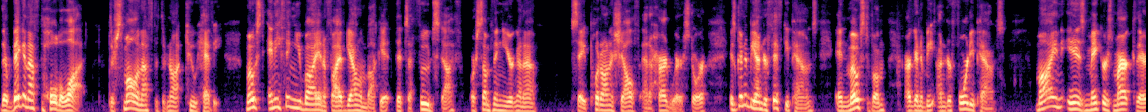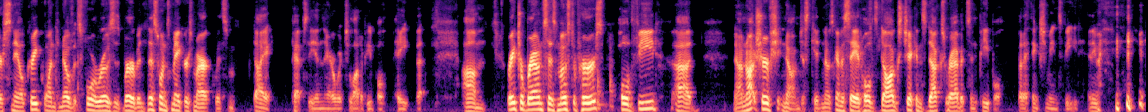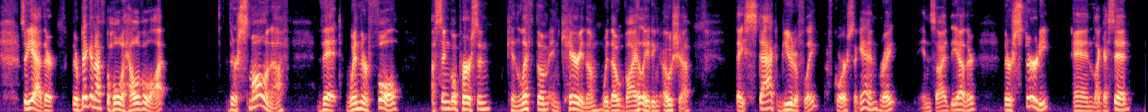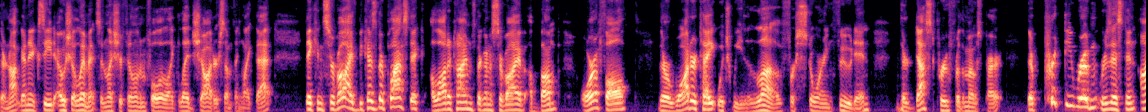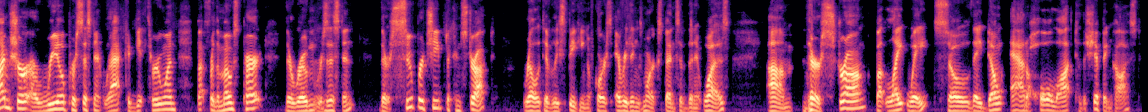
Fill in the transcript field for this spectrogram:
they're big enough to hold a lot. They're small enough that they're not too heavy. Most anything you buy in a five gallon bucket that's a food stuff or something you're going to say put on a shelf at a hardware store is going to be under 50 pounds, and most of them are going to be under 40 pounds. Mine is Maker's Mark there, Snail Creek one to know if it's Four Roses Bourbon. This one's Maker's Mark with some Diet Pepsi in there, which a lot of people hate. But um, Rachel Brown says most of hers hold feed. Uh, now I'm not sure if she. No, I'm just kidding. I was going to say it holds dogs, chickens, ducks, rabbits, and people, but I think she means feed anyway. so yeah, they're they're big enough to hold a hell of a lot. They're small enough that when they're full, a single person can lift them and carry them without violating OSHA. They stack beautifully, of course, again, right inside the other. They're sturdy. And like I said, they're not going to exceed OSHA limits unless you're filling them full of like lead shot or something like that. They can survive because they're plastic. A lot of times they're going to survive a bump or a fall. They're watertight, which we love for storing food in. They're dust proof for the most part. They're pretty rodent resistant. I'm sure a real persistent rat could get through one, but for the most part, they're rodent resistant. They're super cheap to construct, relatively speaking. Of course, everything's more expensive than it was. Um, they're strong but lightweight, so they don't add a whole lot to the shipping cost.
